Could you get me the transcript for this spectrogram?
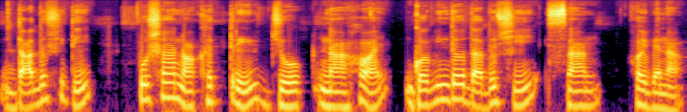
দ্বাদশীতে পুষা নক্ষত্রের যোগ না হয়, গোবিন্দ দ্বাদশী স্নান হইবে না।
